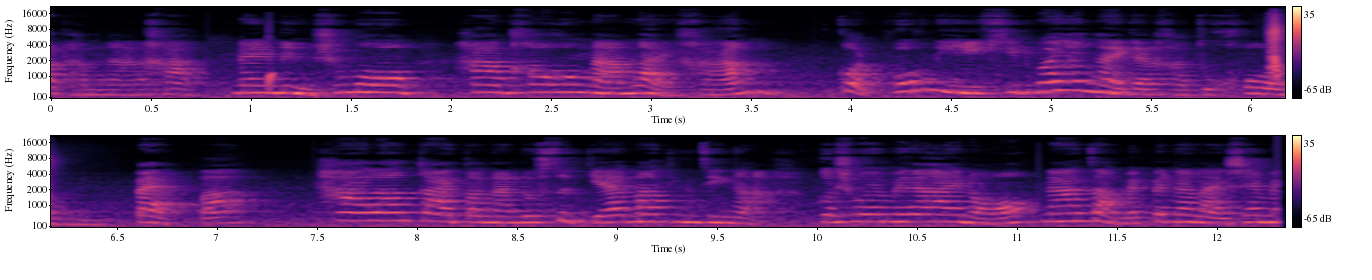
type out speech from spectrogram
ก่อนทำงานค่ะ ใน 1 ชั่วโมง ห้ามเข้าห้องน้ำหลายครั้ง กฎพวกนี้คิดว่ายังไงกันคะทุกคน แปลกปะถ้าร่างกายตอนนั้นรู้สึกแย่มากจริง ๆอะ ก็ช่วยไม่ได้เนาะ น่าจะไม่เป็นอะไรใช่ไหม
